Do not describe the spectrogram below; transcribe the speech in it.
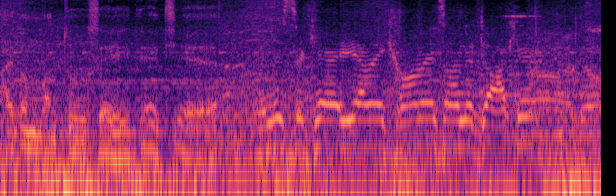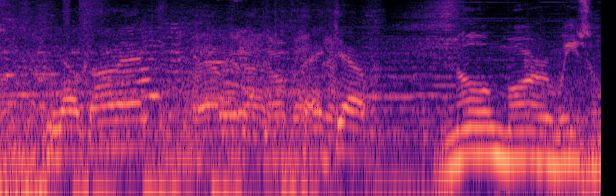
I don't want to say that. Uh... Mr. Kerry, do you have any comments on the document? Uh, no. No comment? Thank you. No more weasel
